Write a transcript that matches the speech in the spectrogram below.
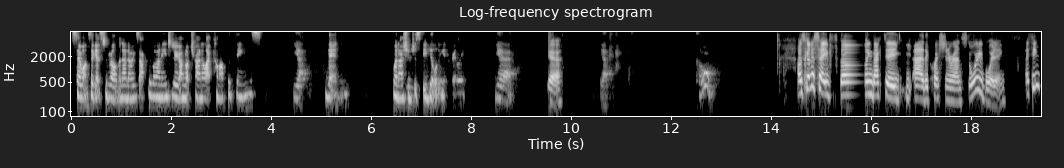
So once it gets to development, I know exactly what I need to do. I'm not trying to like come up with things Yeah. then when I should just be building it really. Yeah. Yeah. Yeah. Cool. I was going to say, going back to uh, the question around storyboarding, I think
